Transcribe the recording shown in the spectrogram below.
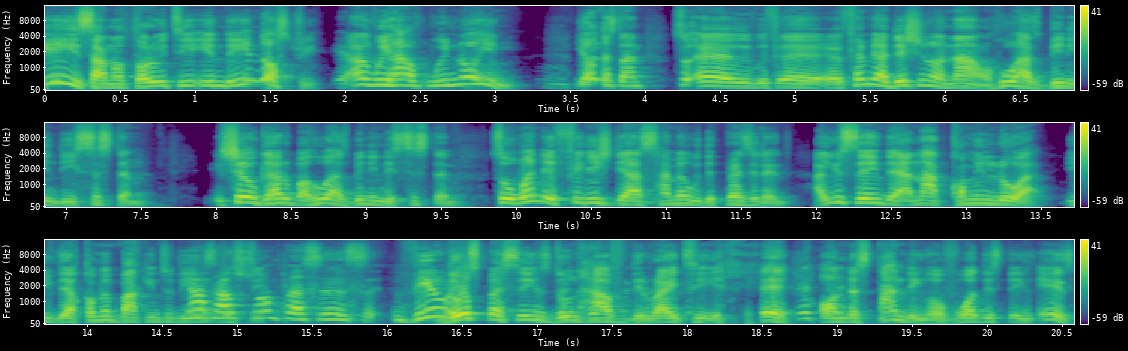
he is an authority in the industry, Yeah. and we have we know him. You understand? So uh, with uh, Femi Adesina now, who has been in the system, Shehu Garuba, who has been in the system. So when they finish their assignment with the president, are you saying they are now coming lower if they are coming back into the That's how some persons view it. Those persons don't have the right understanding of what this thing is.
